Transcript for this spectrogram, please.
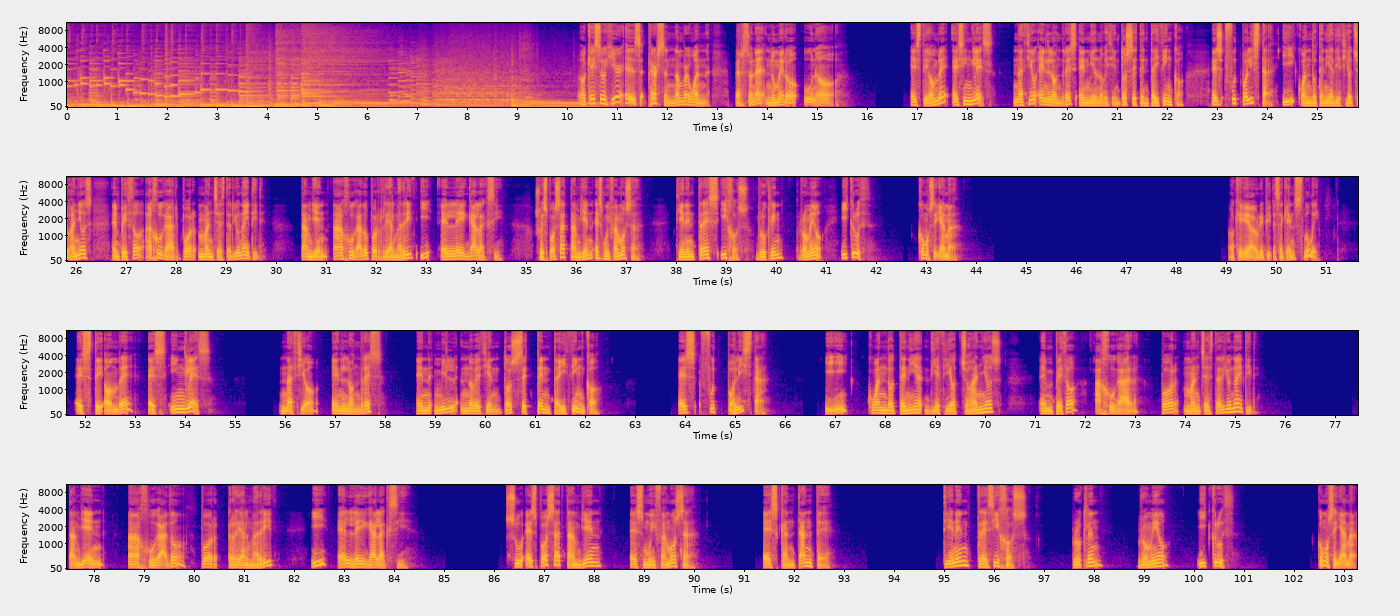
Okay, so here is person number one. Persona número uno. Este hombre es inglés. Nació en Londres en 1975 Es futbolista y cuando tenía 18 años empezó a jugar por Manchester United. También ha jugado por Real Madrid y LA Galaxy. Su esposa también es muy famosa. Tienen tres hijos, Brooklyn, Romeo y Cruz. ¿Cómo se llama? Okay, I'll repeat this again slowly. Este hombre es inglés. Nació en Londres en 1975. Es futbolista. Y cuando tenía 18 años, empezó a jugar por Manchester United. También ha jugado por Real Madrid y LA Galaxy. Su esposa también es muy famosa. Es cantante. Tienen tres hijos, Brooklyn, Romeo y Cruz. ¿Cómo se llama?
